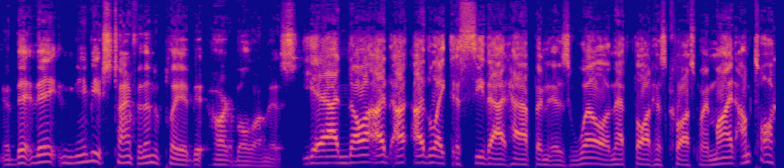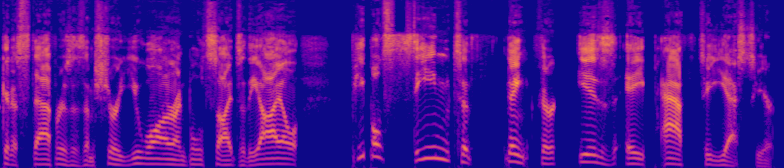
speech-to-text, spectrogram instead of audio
They, they maybe it's time for them to play a bit hardball on this. Yeah, no, I'd I'd like to see that happen as well, and that thought has crossed my mind. I'm talking to staffers, as I'm sure you are, on both sides of the aisle. People seem to think there is a path to yes here.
